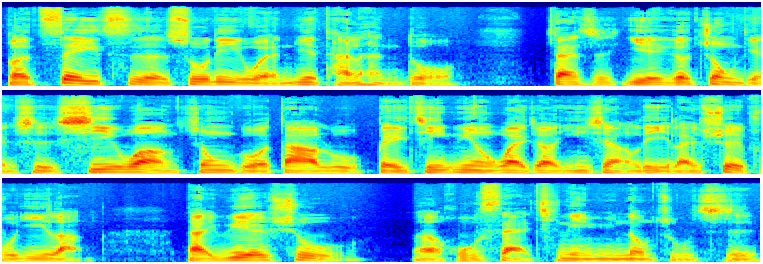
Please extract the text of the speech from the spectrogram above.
呃这一次的苏利文也谈了很多。但是也有一个重点是，希望中国大陆北京运用外交影响力来说服伊朗，来约束呃胡塞青年运动组织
